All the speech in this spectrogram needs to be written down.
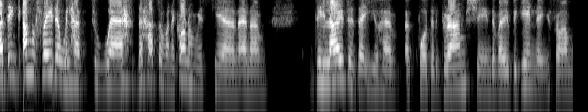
I think I'm afraid I will have to wear the hat of an economist here, and, and I'm delighted that you have uh, quoted Gramsci in the very beginning. So I'm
